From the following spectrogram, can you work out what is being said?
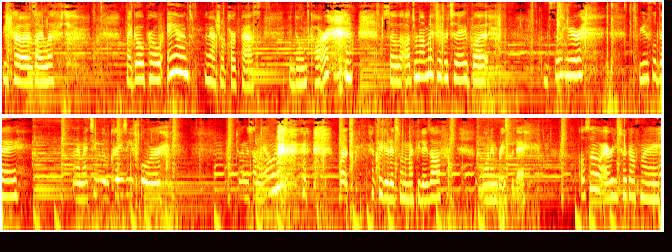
because I left my GoPro and the National Park Pass in Dylan's car. so the odds were not in my favor today, but I'm still here. It's a beautiful day and I might seem a little crazy for doing this on my own, but I figured it's one of my few days off. I want to embrace the day. Also, I already took off my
